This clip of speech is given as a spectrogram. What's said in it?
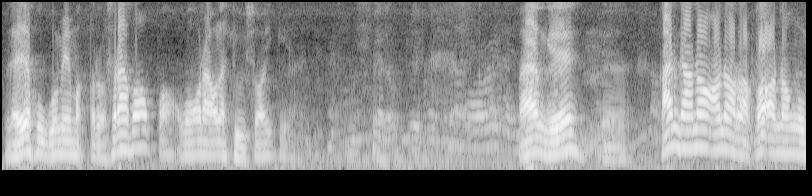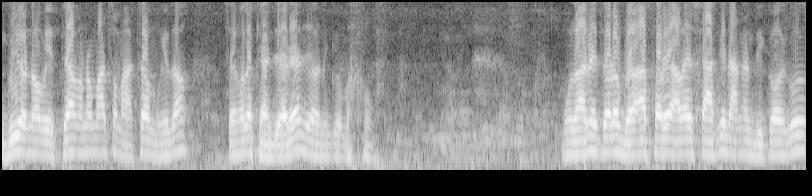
Lah ya hukumnya makruh, ora apa-apa, wong ora oleh dosa iki. Paham nggih? Ya. Kan kana ana rokok, ana ngombe, ana wedang, ana macam-macam gitu. Sing oleh ganjaran ya niku mau. Mulane cara Mbak Asari alis kaki nak ngendika iku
